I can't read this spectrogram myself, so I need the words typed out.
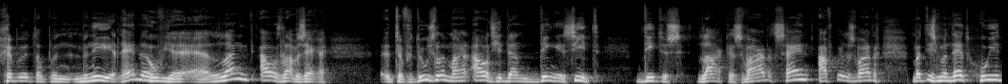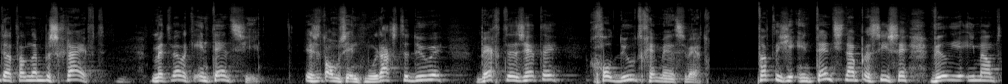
gebeurt op een manier, hè, dan hoef je eh, lang niet alles, laten we zeggen, eh, te verdoezelen. Maar als je dan dingen ziet die dus lakenswaardig zijn, afkeurenswaardig, maar het is maar net hoe je dat dan, dan beschrijft. Met welke intentie? Is het om ze in het moeras te duwen, weg te zetten? God duwt geen mensen weg. Wat is je intentie nou precies? Hè? Wil je iemand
